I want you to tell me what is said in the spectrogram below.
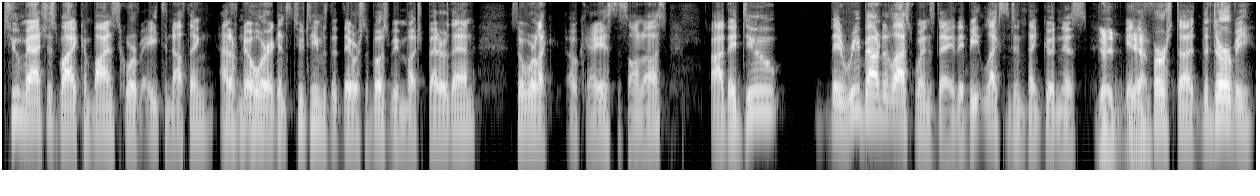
two matches by a combined score of eight to nothing out of nowhere against two teams that they were supposed to be much better than. So we're like, okay, is this on us? Uh, they do. They rebounded last Wednesday. They beat Lexington, thank goodness. Good, in yeah. the first uh, the derby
